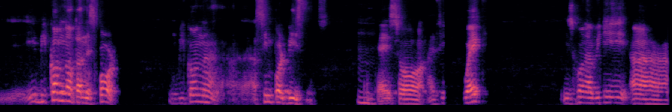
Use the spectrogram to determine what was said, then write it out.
it become not a sport it become a, a simple business. Mm. Okay, so I think WEC is gonna be uh,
